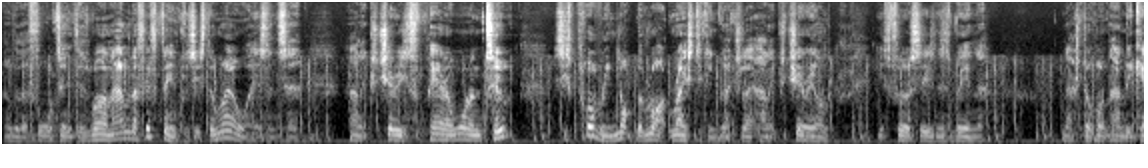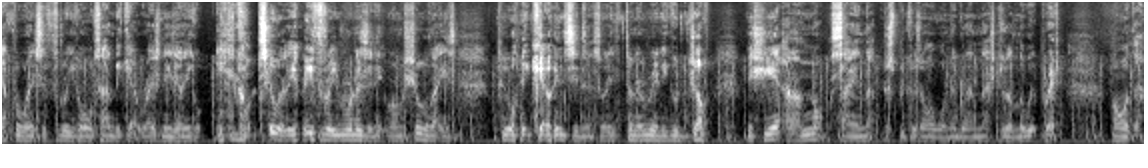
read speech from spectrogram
over the 14th as well, and the 15th because it's the railways. And so Alex Cherry's pair of one and two. This is probably not the right race to congratulate Alex Cherry on his first season as being a national hunt handicapper when it's a three horse handicap race and he's only got, he's got two of the only three runners in it. Well, I'm sure that is purely coincidence. So he's done a really good job this year, and I'm not saying that just because I won the Grand National on the Whitbread either.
